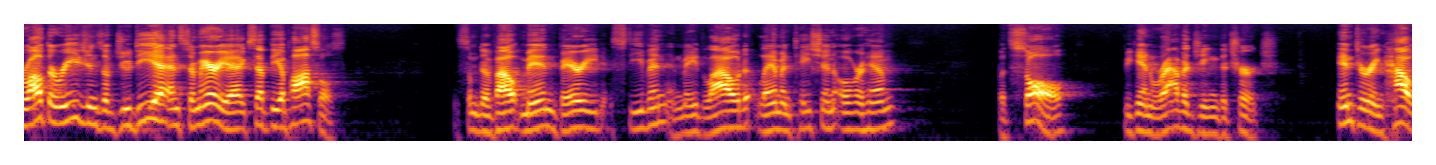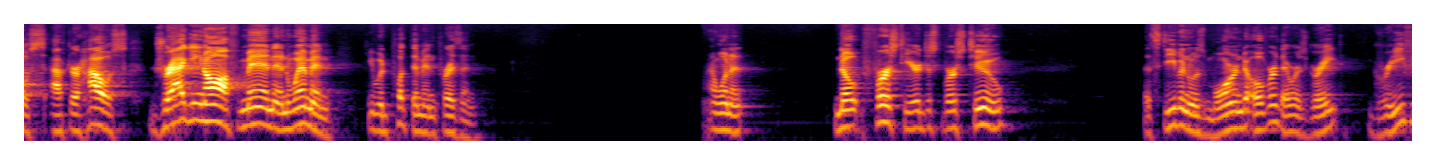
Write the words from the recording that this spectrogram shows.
throughout the regions of Judea and Samaria, except the apostles. Some devout men buried Stephen and made loud lamentation over him. But Saul began ravaging the church, entering house after house, dragging off men and women. He would put them in prison. I want to note first here, just verse 2, that Stephen was mourned over. There was great grief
